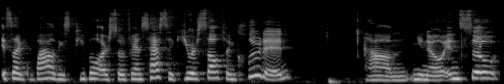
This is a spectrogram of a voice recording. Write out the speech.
it's like, wow, these people are so fantastic. Yourself included um, you know, and so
